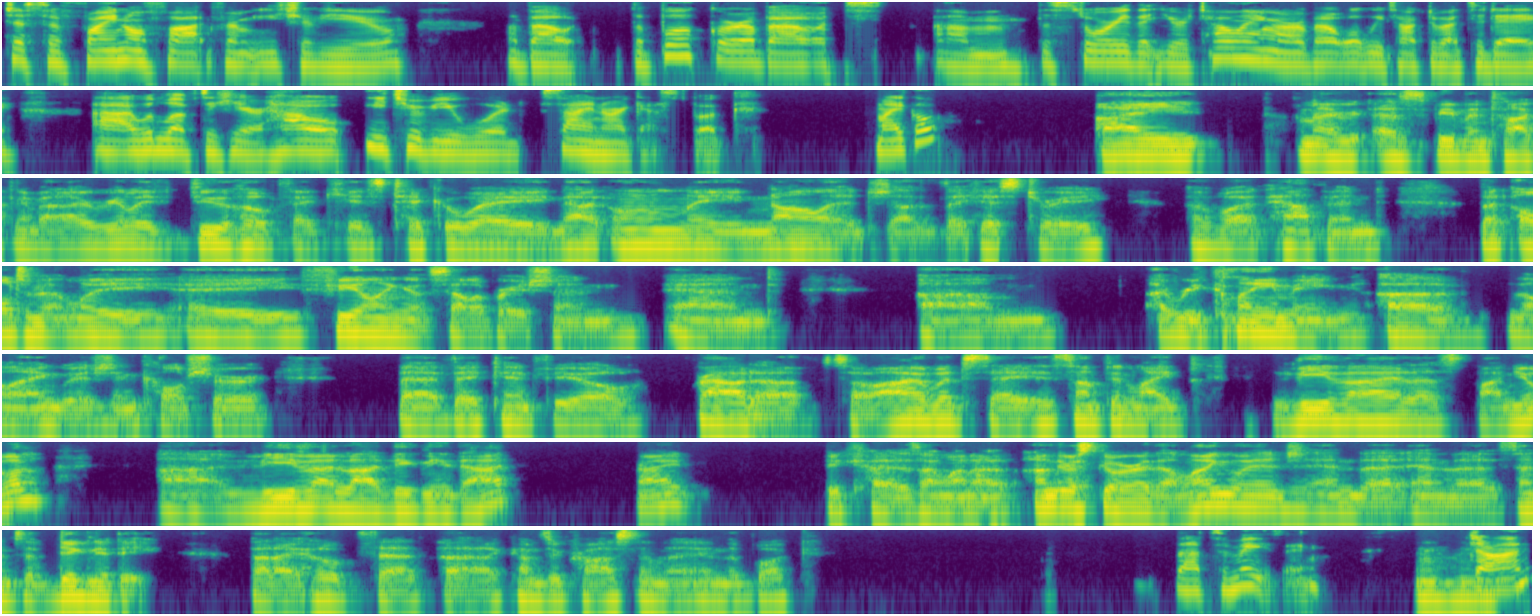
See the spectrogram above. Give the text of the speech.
Just a final thought from each of you about the book or about um, the story that you're telling or about what we talked about today. Uh, I would love to hear how each of you would sign our guest book. Michael? I, I mean, as we've been talking about, I really do hope that kids take away not only knowledge of the history of what happened, but ultimately a feeling of celebration and um, a reclaiming of the language and culture that they can feel proud of. So I would say something like Viva el Español, uh, Viva la dignidad, right? Because I want to underscore the language and the and the sense of dignity that I hope that uh, comes across in the in the book. That's amazing. Mm-hmm. John?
